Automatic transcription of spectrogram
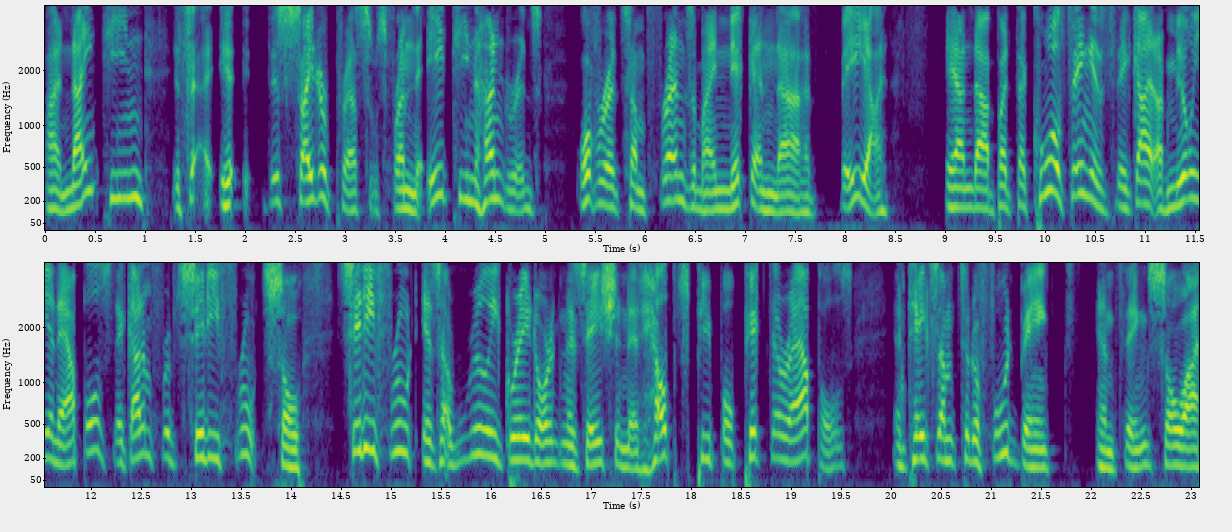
Uh, 19, it's, uh, it, this cider press was from the 1800s over at some friends of mine, Nick and uh, Bea and uh, but the cool thing is they got a million apples. They got them from City Fruit. So City Fruit is a really great organization that helps people pick their apples and takes them to the food banks and things. So uh,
